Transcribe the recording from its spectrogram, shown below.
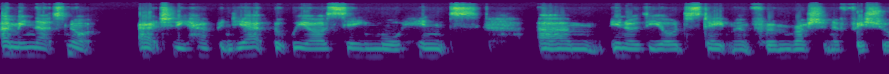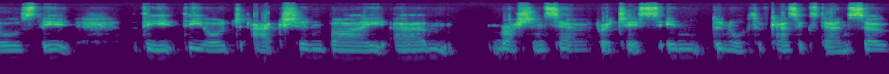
I mean, that's not actually happened yet, but we are seeing more hints. Um, you know, the odd statement from Russian officials, the the the odd action by um, Russian separatists in the north of Kazakhstan. So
